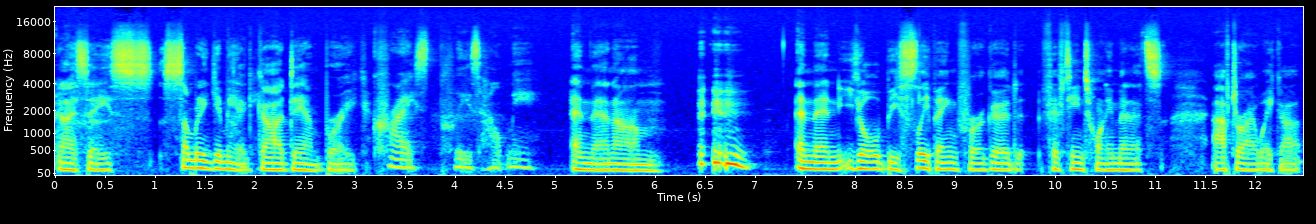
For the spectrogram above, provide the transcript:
and I say, "S- somebody give me a goddamn break. Christ, please help me. And then, um, and then you'll be sleeping for a good 15, 20 minutes after I wake up.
